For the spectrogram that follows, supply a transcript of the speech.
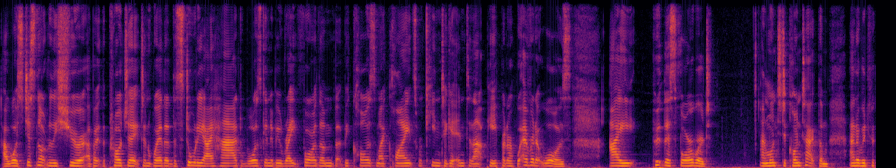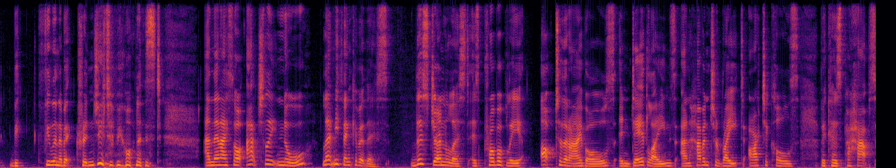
I was just not really sure about the project and whether the story I had was going to be right for them. But because my clients were keen to get into that paper or whatever it was, I put this forward and wanted to contact them, and I would be feeling a bit cringy, to be honest. And then I thought, actually, no, let me think about this. This journalist is probably up to their eyeballs in deadlines and having to write articles because perhaps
